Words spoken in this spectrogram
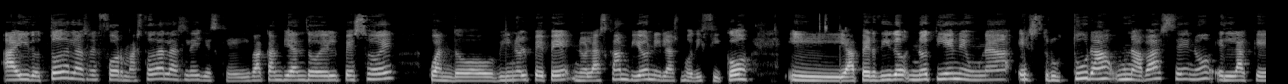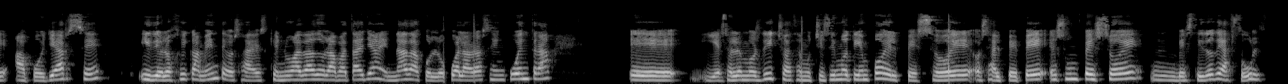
ha ido todas las reformas, todas las leyes que iba cambiando el PSOE, cuando vino el PP no las cambió ni las modificó y ha perdido, no tiene una estructura, una base, ¿no? En la que apoyarse ideológicamente, o sea, es que no ha dado la batalla en nada, con lo cual ahora se encuentra eh, y eso lo hemos dicho hace muchísimo tiempo, el PSOE, o sea, el PP es un PSOE mm, vestido de azul.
